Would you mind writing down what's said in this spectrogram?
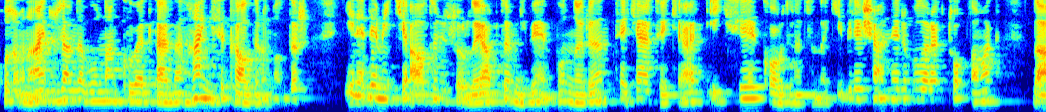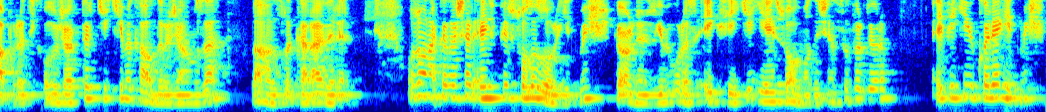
O zaman aynı düzlemde bulunan kuvvetlerden hangisi kaldırılmalıdır? Yine deminki 6. soruda yaptığım gibi bunların teker teker x, y koordinatındaki bileşenleri bularak toplamak daha pratik olacaktır ki kimi kaldıracağımıza daha hızlı karar verelim. O zaman arkadaşlar F1 sola doğru gitmiş. Gördüğünüz gibi burası eksi 2, y'si olmadığı için 0 diyorum. F2 yukarıya gitmiş.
